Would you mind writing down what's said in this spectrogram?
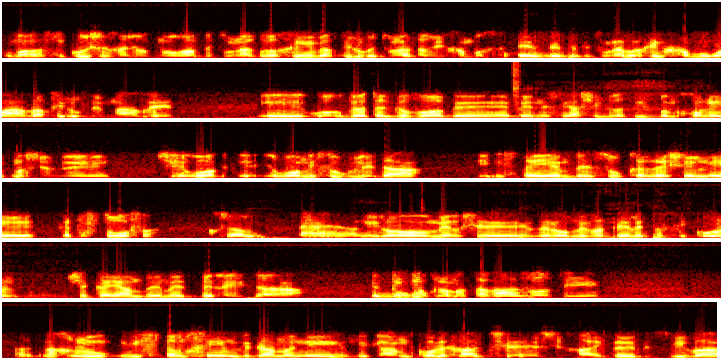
כלומר, הסיכוי שלך להיות מעורב בתאונת דרכים, ואפילו בתאונת דרכים, אה, חמורה, ואפילו במוות, אה, הוא הרבה יותר גבוה בנסיעה שגרתית במכונית, מאשר אה, שאירוע אירוע מסוג לידה יסתיים בסוג כזה של אה, קטסטרופה. עכשיו, אני לא אומר שזה לא מבטל את הסיכון שקיים באמת בלידה, ובדיוק למטרה הזאתי אנחנו מסתמכים, וגם אני, וגם כל אחד ש, שחי בסביבה,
